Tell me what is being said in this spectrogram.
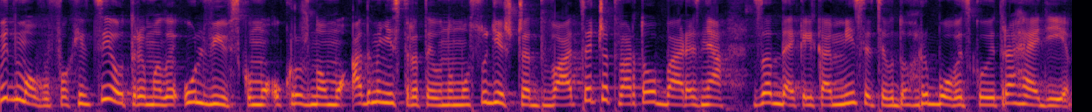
Відмову фахівці отримали у Львівському окружному адміністративному суді ще 24 березня за декілька місяців до Грибовицької трагедії.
